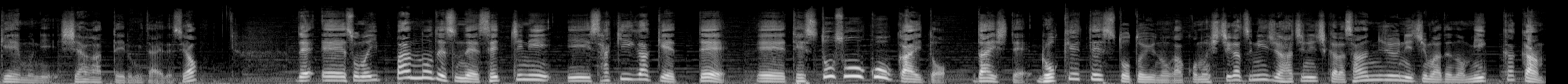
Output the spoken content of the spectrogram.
ゲームに仕上がっているみたいですよ。で、えー、その一般のですね、設置に先駆けて、えー、テスト走行会と題してロケテストというのがこの7月28日から30日までの3日間。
